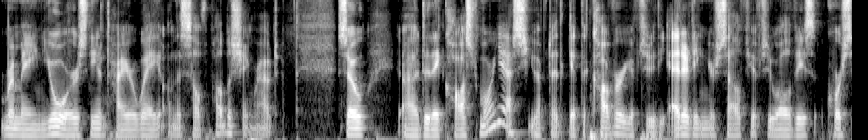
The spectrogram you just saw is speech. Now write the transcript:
remain yours the entire way on the self-publishing route. So, uh, do they cost more? Yes, you have to get the cover, you have to do the editing yourself, you have to do all of these. Of course,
